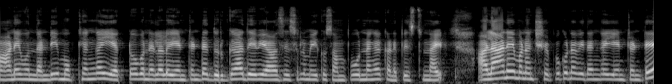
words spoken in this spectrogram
బాగానే ఉందండి. ముఖ్యంగా ఈ అక్టోబర్ నెలలో ఏంటంటే దుర్గాదేవి ఆశీస్సులు మీకు సంపూర్ణంగా కనిపిస్తున్నాయి. అలానే మనం చెప్పుకున్న విధంగా ఏంటంటే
